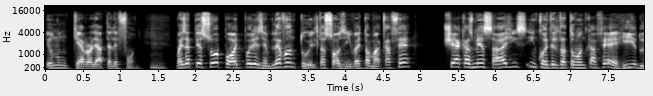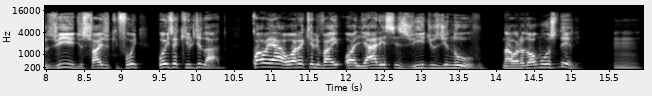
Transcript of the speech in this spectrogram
eu não quero olhar telefone. Hum. Mas a pessoa pode, por exemplo, levantou, ele tá sozinho, vai tomar café, checa as mensagens, enquanto ele tá tomando café, ri dos vídeos, faz o que foi, pôs aquilo de lado. Qual é a hora que ele vai olhar esses vídeos de novo? Na hora do almoço dele. Hum.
